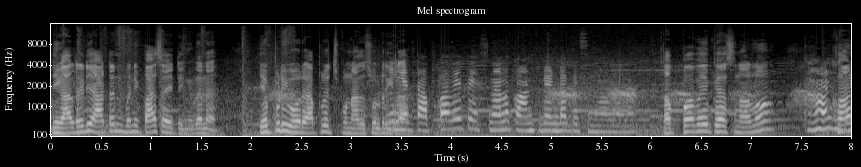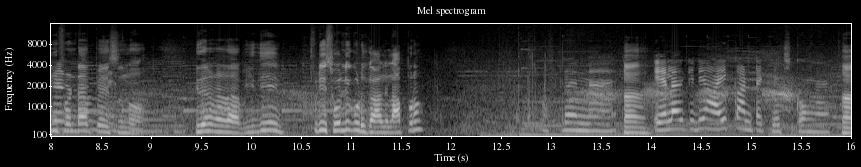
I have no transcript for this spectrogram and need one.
நீங்கள் ஆல்ரெடி அட்டன் பண்ணி பாஸ் ஆயிட்டீங்க தானே? எப்படி ஒரு அப்ரோச் பண்ண அதை சொல்கிறீங்களா நீங்க தப்பாவே பேசினாலும் கான்ஃபிடென்ட்டா பேசுங்க அவ்வளவுதான். தப்பாகவே பேசினாலும் கான்ஃபிடண்ட்டாக பேசணும். இது என்னடா இது இப்படி சொல்லி கொடுக்க ஆளுல அப்புறம்? அப்புறம் என்ன? ஆ. எல்லார்கிட்டயும் ஐ கான்டாக்ட் வச்சுக்கோங்க. ஆ.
